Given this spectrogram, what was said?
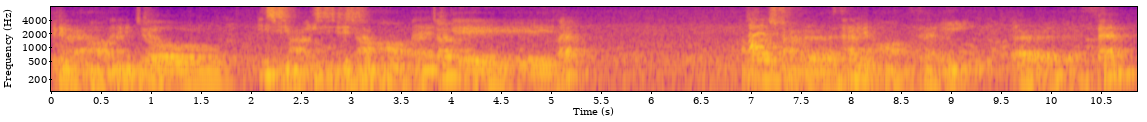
这个来哈那你们就一起嘛一起献上哈来交给来好喘个三秒哈三二一二三。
